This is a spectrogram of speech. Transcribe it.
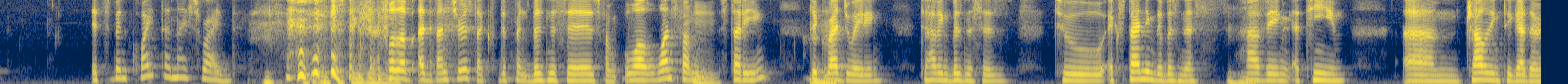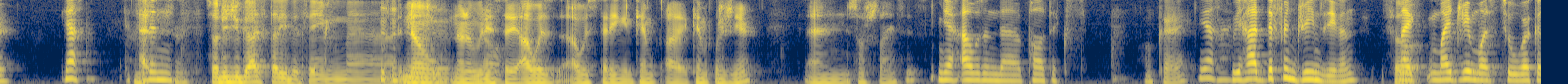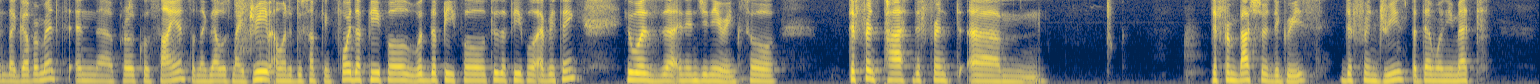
it's been quite a nice ride. Interesting journey. full of adventures like different businesses from well one from Hmm. studying to Mm-hmm. graduating to having businesses to expanding the business Mm-hmm. having a team um, traveling together yeah it's been So did you guys study the same uh, no, no, no. We didn't study. I was, I was studying in chem, uh, chemical engineer and social sciences. yeah i was in the politics Okay. yeah we had different dreams even So like my dream was to work in the government in uh, political science and like that was my dream i want to do something for the people with the people to the people everything he was uh, in engineering so different path different um, different bachelor degrees different dreams but then when we met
